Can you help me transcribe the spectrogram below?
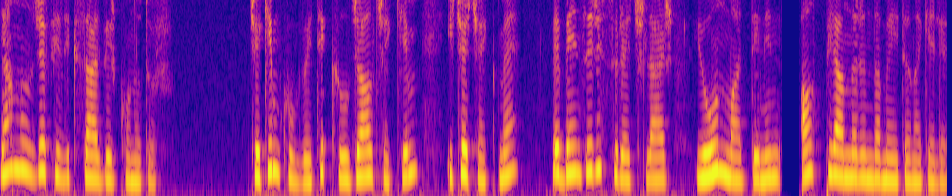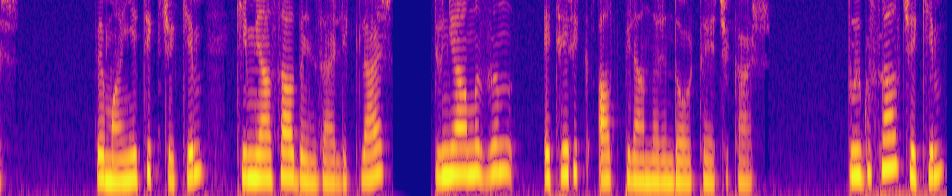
yalnızca fiziksel bir konudur. Çekim kuvveti kılcal çekim, içe çekme ve benzeri süreçler yoğun maddenin alt planlarında meydana gelir. Ve manyetik çekim, kimyasal benzerlikler dünyamızın eterik alt planlarında ortaya çıkar. Duygusal çekim,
